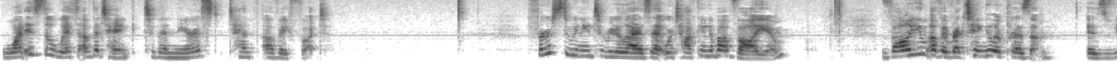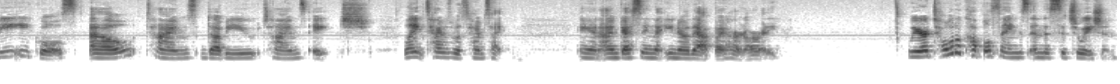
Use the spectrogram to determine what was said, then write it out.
What is the width of the tank to the nearest tenth of a foot? First, we need to realize that we're talking about volume. Volume of a rectangular prism is V equals L times W times H. Length times width times height. And I'm guessing that you know that by heart already. We are told a couple things in this situation.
